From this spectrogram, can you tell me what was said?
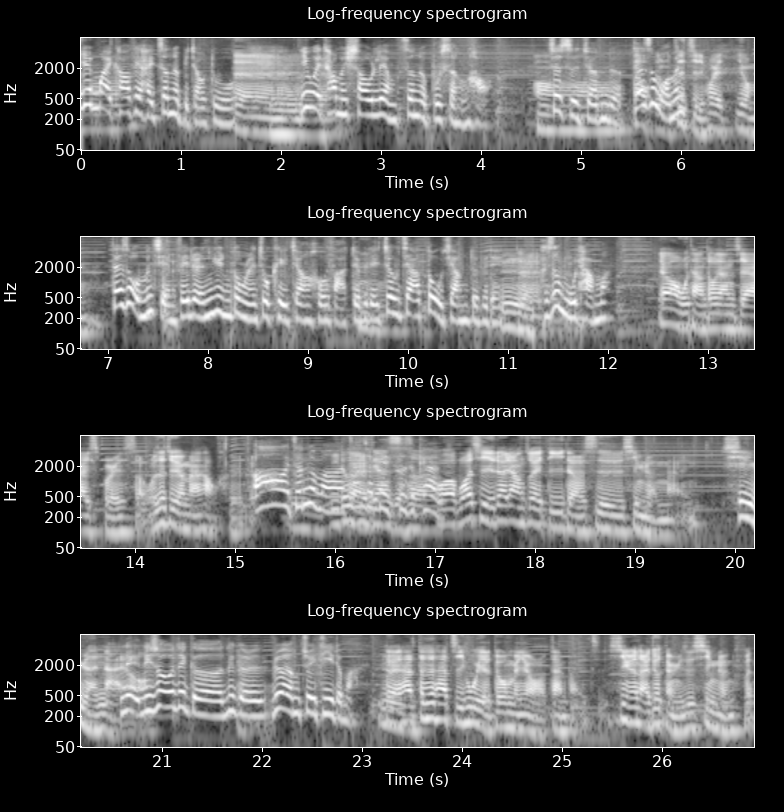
燕麦咖啡还真的比较多？对，因为他们销量真的不是很好，这是真的。但是我们自己会用，但是我们减肥的人、运动人就可以这样喝法，对不对？就加豆浆，对不对？对。可是无糖吗？要无糖豆浆加 espresso，我是觉得蛮好喝的。哦，真的吗？大家可以试试看。我我其实热量最低的是杏仁奶。杏仁奶，你你说那个那个热量最低的嘛？对它，但是它几乎也都没有蛋白质。杏仁奶就等于是杏仁粉，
